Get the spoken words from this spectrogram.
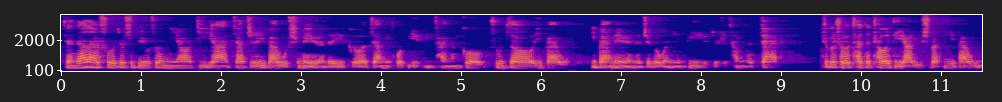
简单来说就是，比如说你要抵押价值一百五十美元的一个加密货币，你才能够铸造一百五。一百美元的这个稳定币，也就是他们的贷，这个时候它的超额抵押率是百分之一百五。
